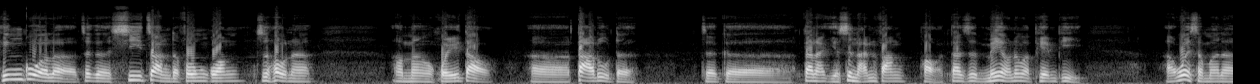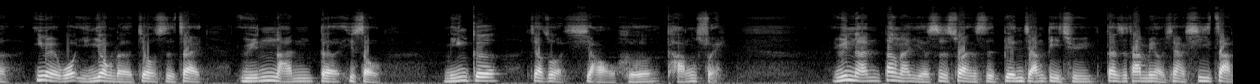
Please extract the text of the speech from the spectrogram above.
听过了这个西藏的风光之后呢，我们回到呃大陆的这个，当然也是南方，好，但是没有那么偏僻啊。为什么呢？因为我引用的就是在云南的一首民歌，叫做《小河淌水》。云南当然也是算是边疆地区，但是它没有像西藏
